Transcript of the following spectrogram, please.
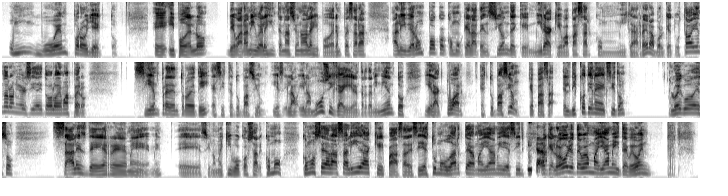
un buen proyecto eh, y poderlo llevar a niveles internacionales y poder empezar a, aliviar un poco como que la tensión de que, mira, ¿qué va a pasar con mi carrera? Porque tú estabas yendo a la universidad y todo lo demás, pero siempre dentro de ti existe tu pasión. Y, es, la, y la música y el entretenimiento y el actuar es tu pasión. ¿Qué pasa? El disco tiene éxito. Luego de eso, sales de RMM. Eh, si no me equivoco, sale. ¿Cómo, ¿Cómo sea la salida? ¿Qué pasa? ¿Decides tú mudarte a Miami y decir, porque luego yo te veo en Miami y te veo en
